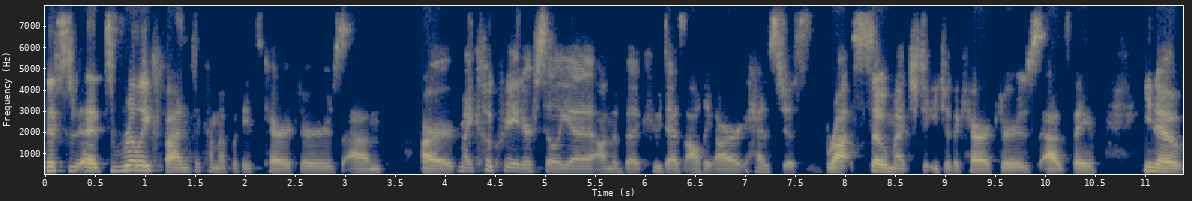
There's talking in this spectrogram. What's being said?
this it's really fun to come up with these characters um, our my co-creator celia on the book who does all the art has just brought so much to each of the characters as they've you know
